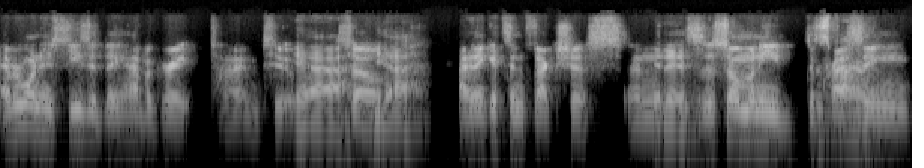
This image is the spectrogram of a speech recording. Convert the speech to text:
everyone who sees it, they have a great time too. Yeah. So yeah, I think it's infectious, and it is. There's so many depressing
